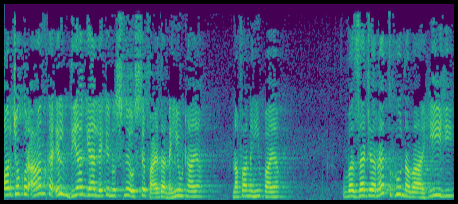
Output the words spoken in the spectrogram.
اور جو قرآن کا علم دیا گیا لیکن اس نے اس سے فائدہ نہیں اٹھایا، نفع نہیں پایا۔ وزجرت ہوں نواہی ہی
